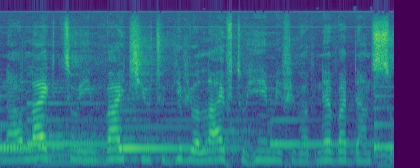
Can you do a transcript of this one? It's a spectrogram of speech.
And I would like to invite you to give your life to Him if you have never done so.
